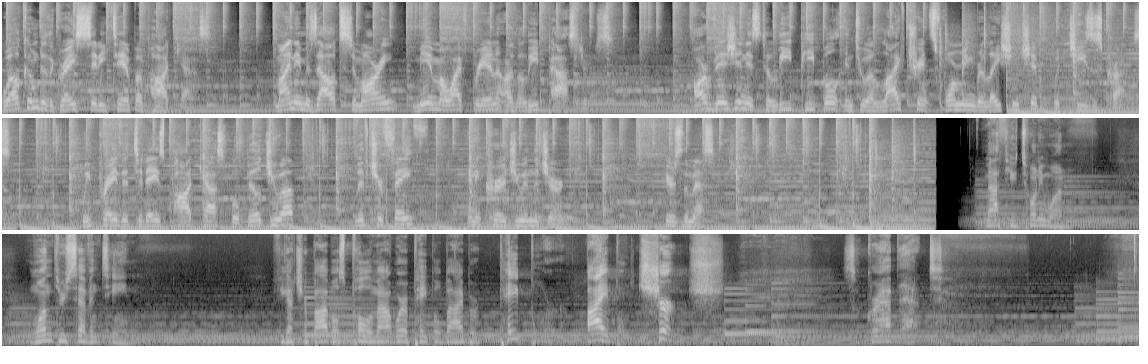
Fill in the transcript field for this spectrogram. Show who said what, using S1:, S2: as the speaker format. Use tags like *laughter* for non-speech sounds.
S1: Welcome to the Grace City Tampa podcast. My name is Alex DiMare. Me and my wife Brianna are the lead pastors. Our vision is to lead people into a life transforming relationship with Jesus Christ. We pray that today's podcast will build you up, lift your faith, and encourage you in the journey. Here's the message
S2: Matthew 21, 1 through 17. If you got your Bibles, pull them out. We're a papal Bible, paper Bible church. So grab that.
